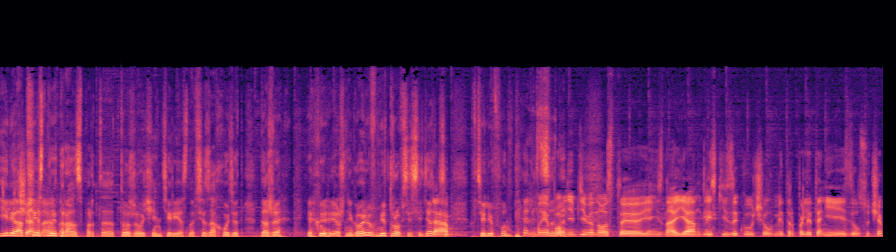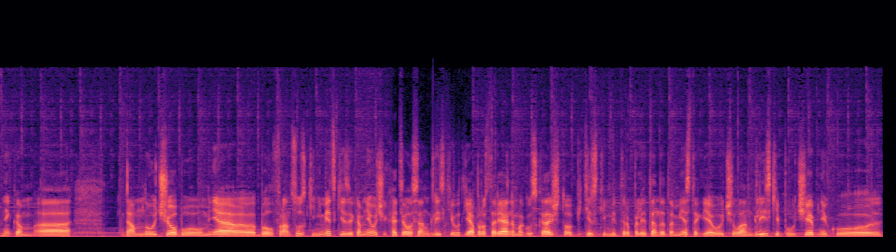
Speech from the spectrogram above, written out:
Или общественный наверное. транспорт э, тоже очень интересно. Все заходят, даже, я же не говорю, в метро все сидят Там в телефон пялятся. Мы помним 90-е, я не знаю, я английский язык выучил в метрополитене, я ездил с учебником, а там на учебу. У меня э, был французский, немецкий язык, а мне очень хотелось английский. Вот я просто реально могу сказать, что питерский метрополитен это место, где я выучил английский по учебнику,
